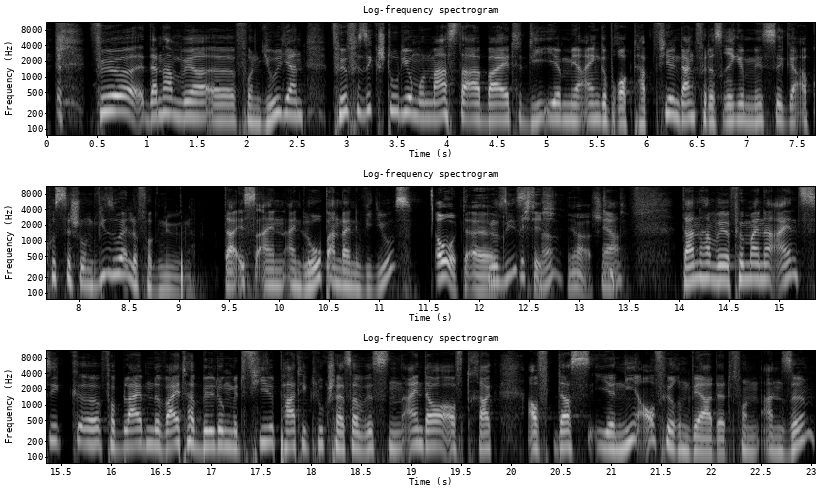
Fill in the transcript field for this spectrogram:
für, dann haben wir äh, von Julian, für Physikstudium und Masterarbeit, die ihr mir eingebrockt habt. Vielen Dank für das regelmäßige akustische und visuelle Vergnügen. Da ist ein, ein Lob an deine Videos. Oh, äh, Du siehst, richtig. ne? Ja, stimmt. Dann haben wir für meine einzig äh, verbleibende Weiterbildung mit viel Party-Klugscheißer-Wissen einen Dauerauftrag, auf das ihr nie aufhören werdet von Anselm.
